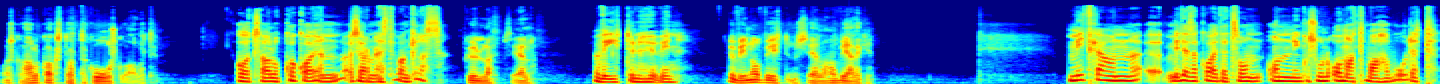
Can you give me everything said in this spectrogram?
Olisiko ollut 2006, kun aloitin. Oot sä ollut koko ajan Sörnäisten vankilassa? Kyllä, siellä. Viihtynyt hyvin? Hyvin on viihtynyt, siellä on vieläkin. Mitkä on, miten sä koet, että sun, on niin sun omat vahvuudet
